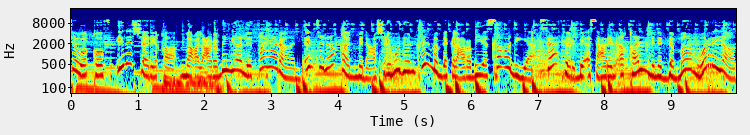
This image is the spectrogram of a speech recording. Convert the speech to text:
توقف إلى الشارقة مع العربية للطيران. انطلاقا من عشر مدن في المملكة العربية السعودية. سافر بأسعار أقل من الدمام والرياض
